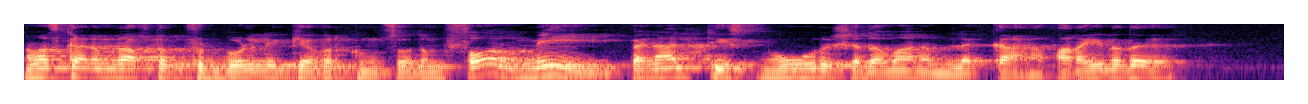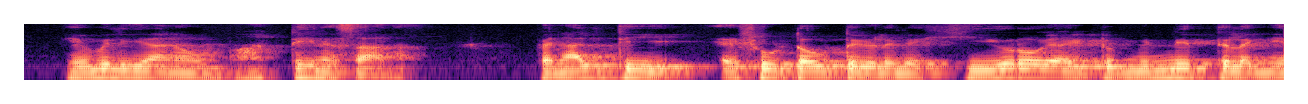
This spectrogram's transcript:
നമസ്കാരം റാഫ്റ്റർ ഫുട്ബോളിലേക്ക് അവർക്കും സ്വന്തം ഫോർ മീ പെനാൽറ്റീസ് നൂറ് ശതമാനം ലക്കാണ്. പറയുന്നത് എമിലിയാനോ മാർട്ടീനസ് ആണ് പെനാൽറ്റി ഷൂട്ട് ഔട്ടുകളിലെ ഹീറോയായിട്ട് മിന്നിത്തിളങ്ങി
